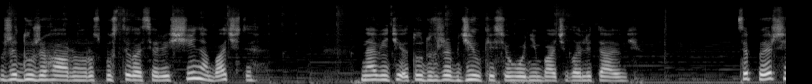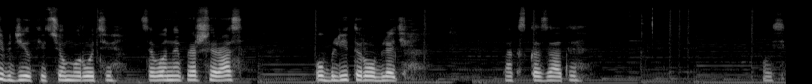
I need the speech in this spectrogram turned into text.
Вже дуже гарно розпустилася ліщина, бачите? Навіть тут вже бджілки сьогодні бачила, літають. Це перші бджілки в цьому році. Це вони перший раз обліт роблять, так сказати. Ось.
